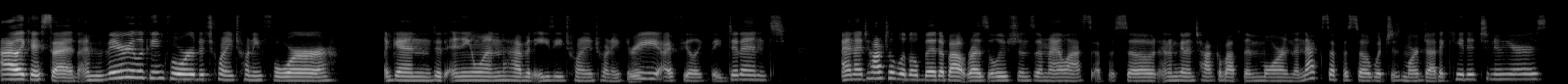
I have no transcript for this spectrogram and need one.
I like I said, I'm very looking forward to 2024. Again, did anyone have an easy 2023? I feel like they didn't. And I talked a little bit about resolutions in my last episode, and I'm going to talk about them more in the next episode, which is more dedicated to New Year's.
